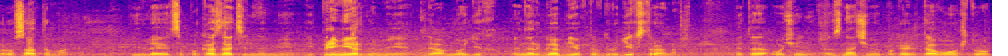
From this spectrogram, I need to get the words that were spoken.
Росатома являются показательными и примерными для многих энергообъектов в других странах. Это очень значимый показатель того, что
